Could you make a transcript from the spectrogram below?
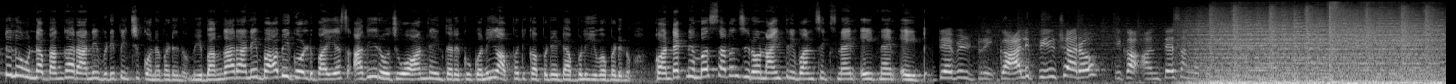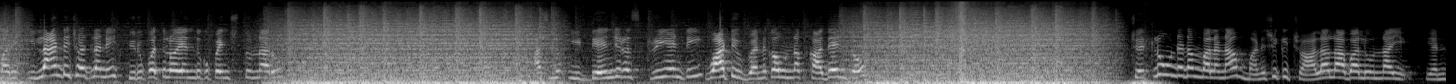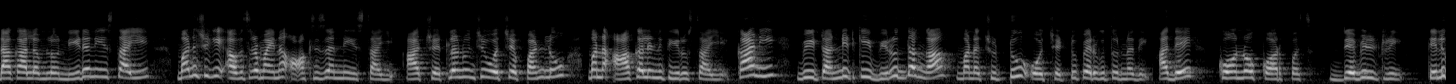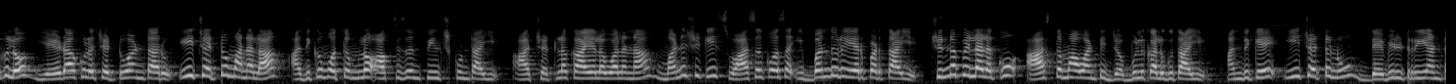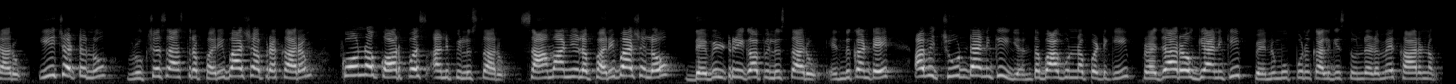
తాకట్టులో ఉన్న బంగారాన్ని విడిపించి కొనబడును. మీ బంగారాన్ని బాబీ గోల్డ్ బయర్స్ అదే రోజు ఆన్లైన్ ధరకు కొని అప్పటికప్పుడే డబ్బులు ఇవ్వబడును. Contact number seven zero nine three one six nine eight nine eight. Devil tree గాలి పీల్చారో? ఇక అంతే సంగతి. మరి ఇలాంటి చెట్లని తిరుపతిలో ఎందుకు పెంచుతున్నారు? అసలు ఈ డేంజరస్ ట్రీ ఏంటి? వాటి వెనుక ఉన్న కథ ఏంటో? వలన మనిషికి చాలా లాభాలు ఉన్నాయి. ఎండాకాలంలో నీడని ఇస్తాయి మనిషికి అవసరమైన ఆక్సిజన్ని ఇస్తాయి. ఆ చెట్ల నుంచి వచ్చే పండ్లు మన ఆకలిని తీరుస్తాయి. కానీ వీటన్నిటికీ విరుద్ధంగా మన చుట్టూ ఓ చెట్టు పెరుగుతున్నది. అదే కోనోకార్పస్ డెవిల్ ట్రీ. తెలుగులో ఏడాకుల చెట్టు అంటారు. ఈ చెట్టు మనలా అధిక మొత్తంలో ఆక్సిజన్ పీల్చుకుంటాయి. ఆ చెట్ల కాయల వలన మనిషికి శ్వాసకోశ ఇబ్బందులు ఏర్పడతాయి. చిన్నపిల్లలకు ఆస్తమా వంటి జబ్బులు కలుగుతాయి. అందుకే ఈ చెట్టును డెవిల్ ట్రీ అంటారు. ఈ చెట్టును వృక్షశాస్త్ర పరిభాష ప్రకారం కోనోకార్పస్ అని పిలుస్తారు. సామాన్యుల పరిభాషలో డెవిల్ ట్రీగా పిలుస్తారు. ఎందుకంటే అవి చూడ్డానికి ఎంత బాగున్నప్పటికీ ప్రజారోగ్యానికి పెనుముప్పును కలిగిస్తుండడమే కారణం.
